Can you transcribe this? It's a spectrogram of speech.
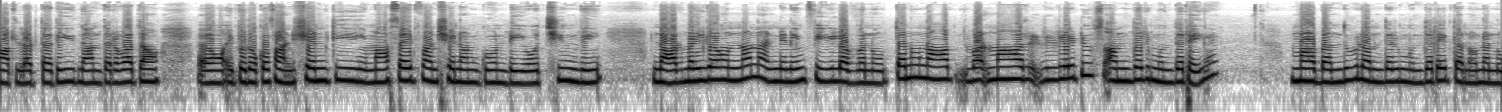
మాట్లాడుతుంది. దాని తర్వాత ఇప్పుడు ఒక ఫంక్షన్కి మా సైడ్ ఫంక్షన్ అనుకోండి వచ్చింది. నార్మల్గా ఉన్నా నేనేం ఫీల్ అవ్వను. తను నా మా రిలేటివ్స్ అందరి ముందరే మా బంధువులందరి ముందరే తను నన్ను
